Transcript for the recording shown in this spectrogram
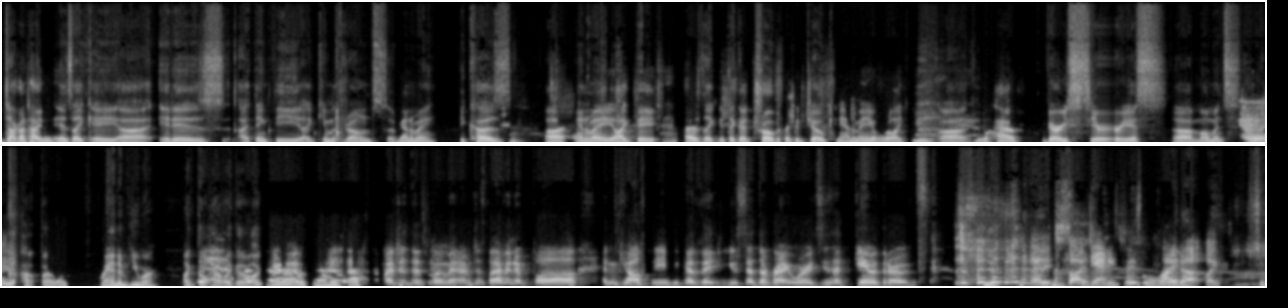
attack on titan is like a uh it is i think the like game of thrones of anime because uh anime like they as like it's like a trope it's like a joke in anime where like you uh you'll have very serious uh moments and cut by like random humor like they'll have like a like I'm sorry, weird I'm like sorry, I so much at this moment. I'm just laughing at Paul and Kelsey because they, you said the right words. You said Game of Thrones. Yeah. and I just saw Danny's face light up like So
